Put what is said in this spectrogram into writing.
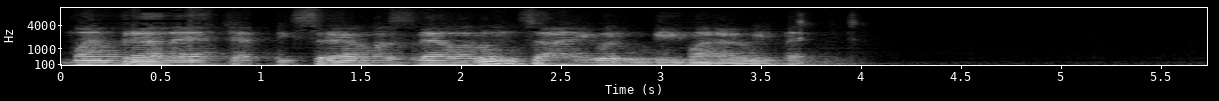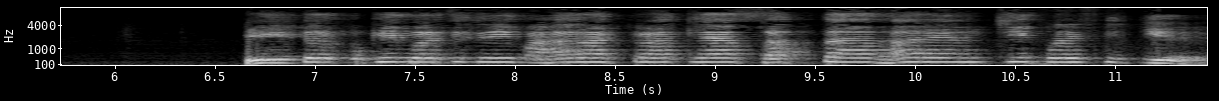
मंत्रालयाच्या तिसऱ्या मजल्यावरून चाळीवर उडी मारावी लागली. ही इतर कुठली परिस्थिती? महाराष्ट्रातल्या सत्ताधाऱ्यांची परिस्थिती आहे.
